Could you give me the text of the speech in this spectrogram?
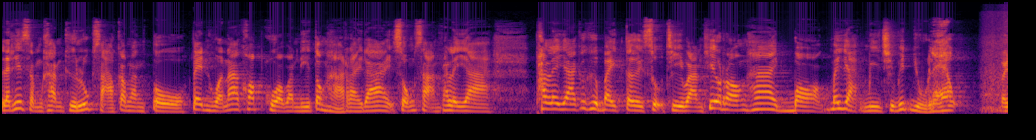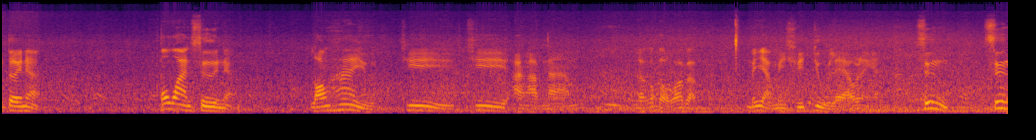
และที่สำคัญคือลูกสาวกำลังโต เป็นหัวหน้าครอบครัววันนี้ต้องหารายได้ สงสารภรรยา ภรรยาก็คือใบเตยสุธีวันที่ร้องไห้บอกไม่อยากมีชีวิตอยู่แล้ว ใบเตยเนี่ยเมื่อวานซืนเนี่ยร้องไห้อยู่ที่ที่อ่างอาบน้ำแล้วก็บอกว่าแบบไม่อยากมีชีวิตอยู่แล้วอะไรเงี้ยซึ่งซึ่ง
